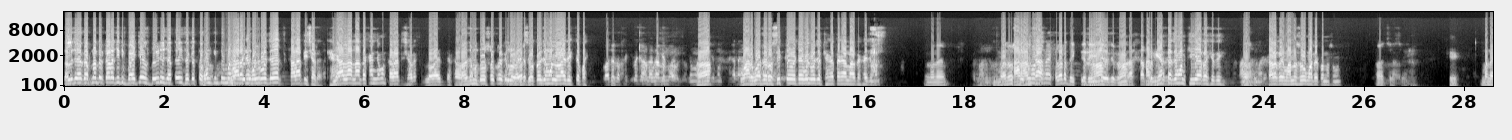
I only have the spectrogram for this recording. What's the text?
তাহলে যাই হোক আপনাদের কাড়া যদি বাই চান্স দৌড়ে যেতেই থাকে তখন কিন্তু মানে বলব যে কাড়াটি ছাড়ে। ঠেঙ্গালা না দেখান যেমন কাড়াটি ছাড়ে লড়াই দেখা হ্যাঁ, যেমন দর্শকরা কে লড়াইটা দর্শকও যেমন লড়াই দেখতে পায়। হ্যাঁ। আর ওদের রসিককে ওইটাই বলব যে ঠেঙ্গা ঠেঙ্গা না দেখায় যেমন। মানে মানুষ আর হালকা- মানে খেলাটা দেখতে দেয় হ্যাঁ, হ্যাঁ। আর গেটটা যেমন ক্লিয়ার রেখে দেয় হ্যাঁ। মানুষও মারে কোনো সময়। আচ্ছা আচ্ছা। ঠিক। মানে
